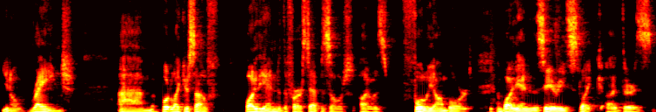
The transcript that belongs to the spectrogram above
you know, range. Um, but like yourself, by the end of the first episode, I was fully on board. And by the end of the series, like uh, there's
